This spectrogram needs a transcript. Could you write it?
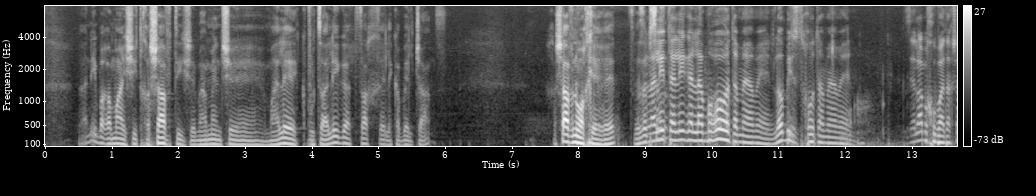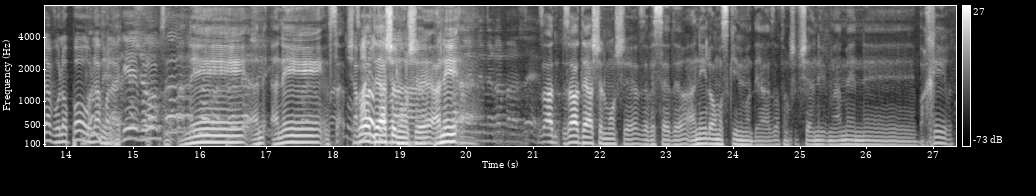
ואני ברמה האישית חשבתי שמאמן שמעלה קבוצה ליגה צריך לקבל צ'אנס. חשבנו אחרת, וזה אבל בסדר. עלית ליגה למרות המאמן, לא בזכות המאמן. זה לא מכובד עכשיו, הוא לא פה, הוא לא אני- יכול להגיב, הוא לא... בסדר. אני, אני, זו הדעה של משה. אני, זו, הדעה של משה, זה בסדר. אני לא מסכים עם הדעה הזאת. אני חושב שיניב מאמן אה, בכיר,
